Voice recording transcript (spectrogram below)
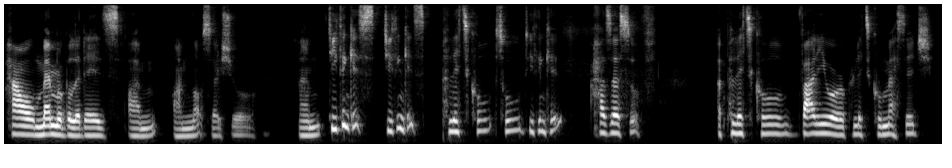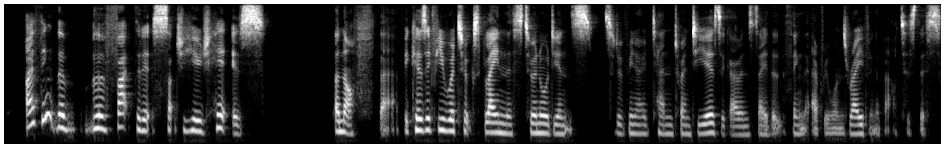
How memorable it is, I'm I'm not so sure. Um, do you think it's do you think it's political at all? Do you think it has a sort of a political value or a political message? I think the the fact that it's such a huge hit is enough there because if you were to explain this to an audience sort of you know 10 20 years ago and say that the thing that everyone's raving about is this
